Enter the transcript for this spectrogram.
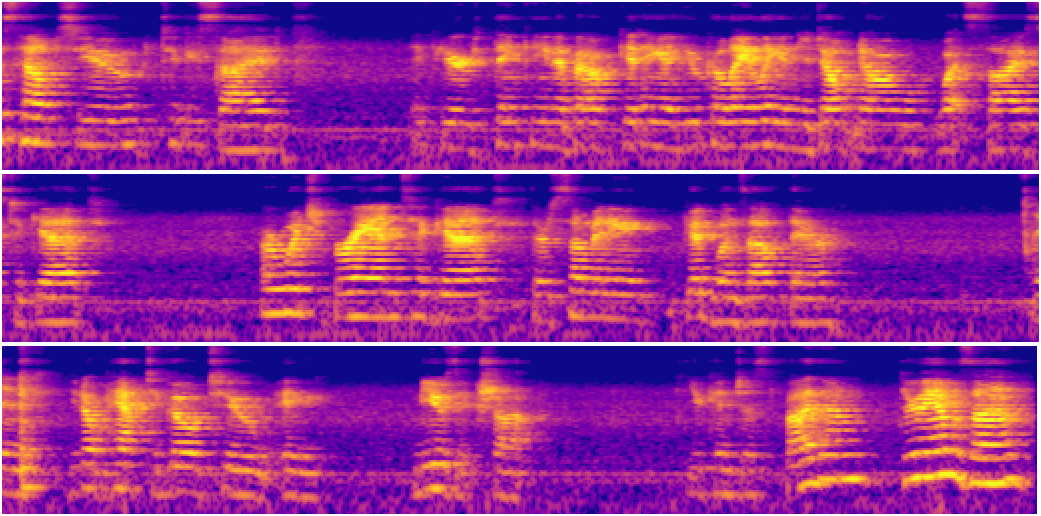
This helps you to decide if you're thinking about getting a ukulele and you don't know what size to get or which brand to get. There's so many good ones out there. And you don't have to go to a music shop. You can just buy them through Amazon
